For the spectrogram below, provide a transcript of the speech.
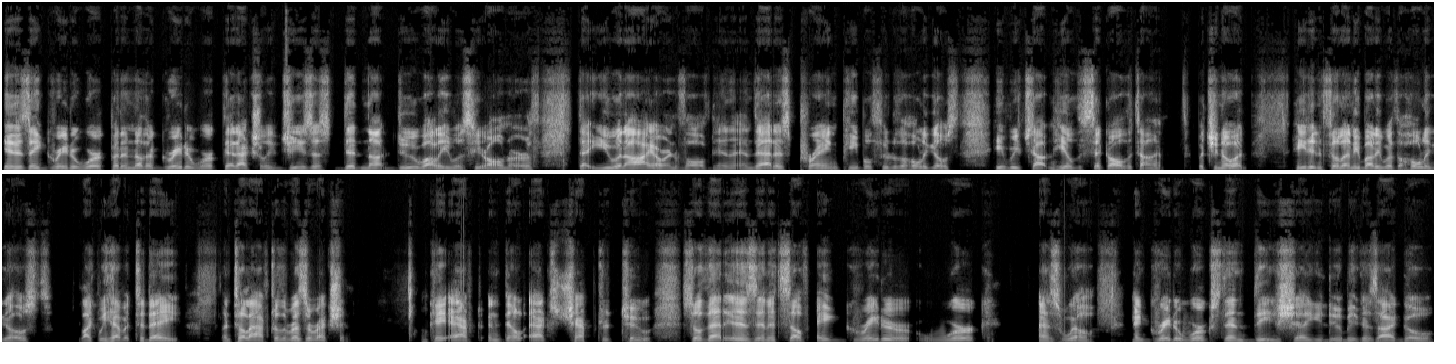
it is a greater work, but another greater work that actually Jesus did not do while he was here on earth that you and I are involved in, and that is praying people through to the Holy Ghost. He reached out and healed the sick all the time. But you know what? He didn't fill anybody with the Holy Ghost like we have it today until after the resurrection okay after until acts chapter 2 so that is in itself a greater work as well and greater works than these shall you do because i go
